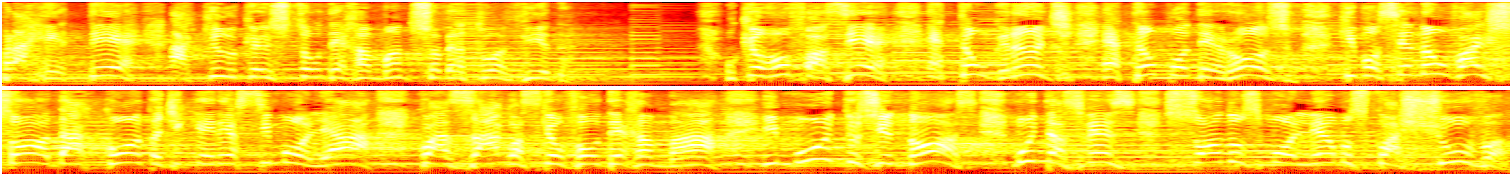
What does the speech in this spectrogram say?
para reter aquilo que eu estou derramando sobre a tua vida. O que eu vou fazer é tão grande, é tão poderoso, que você não vai só dar conta de querer se molhar com as águas que eu vou derramar. E muitos de nós, muitas vezes, só nos molhamos com a chuva,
